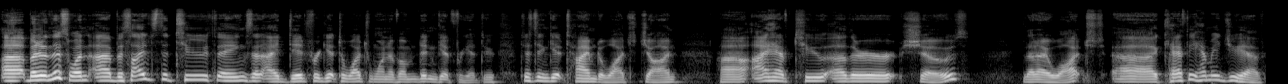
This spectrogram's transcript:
Uh, but in this one, uh, besides the two things that I did forget to watch, one of them didn't get forget to, just didn't get time to watch. John, uh, I have two other shows that I watched. Uh, Kathy, how many did you have?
